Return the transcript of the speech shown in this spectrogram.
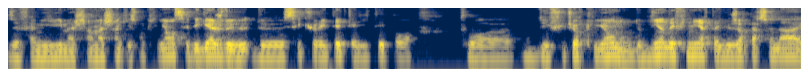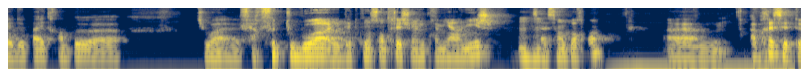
The Family, machin, machin qui sont clients. C'est des gages de, sécurité, de qualité pour, pour euh, des futurs clients. Donc, de bien définir ta user persona et de pas être un peu, euh, tu vois, faire feu de tout bois et d'être concentré sur une première niche, mhm. c'est assez important. après, cette,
